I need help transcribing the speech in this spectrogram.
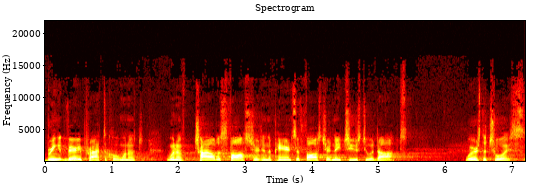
Bring it very practical. When a, when a child is fostered and the parents have fostered and they choose to adopt, where's the choice?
